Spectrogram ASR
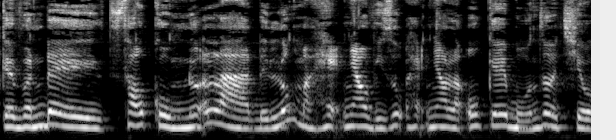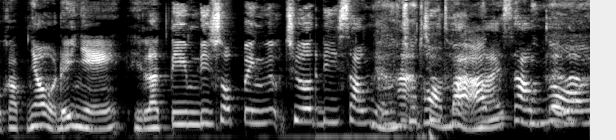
cái vấn đề sau cùng nữa là đến lúc mà hẹn nhau ví dụ hẹn nhau là ok 4 giờ chiều gặp nhau ở đây nhé thì là team đi shopping cũng chưa đi xong chẳng hạn chưa thoải mái xong. thế là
